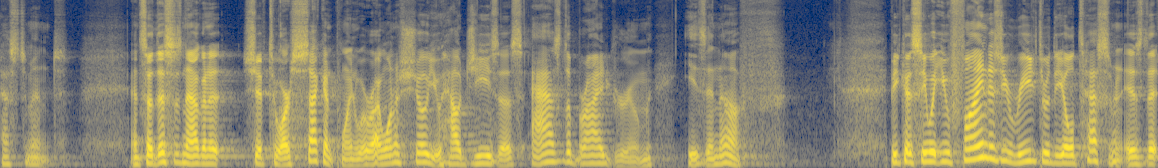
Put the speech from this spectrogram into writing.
Testament. And so, this is now going to shift to our second point where I want to show you how Jesus, as the bridegroom, is enough. Because, see, what you find as you read through the Old Testament is that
